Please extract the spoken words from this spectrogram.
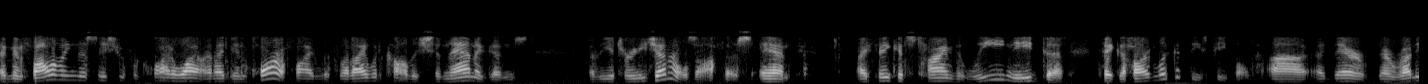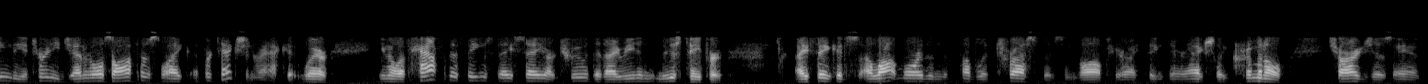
I've been following this issue for quite a while, and I've been horrified with what I would call the shenanigans of the Attorney General's office. And I think it's time that we need to take a hard look at these people. Uh, they're they're running the attorney general's office like a protection racket, where you know if half of the things they say are true that I read in the newspaper, I think it's a lot more than the public trust that's involved here. I think they're actually criminal charges and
